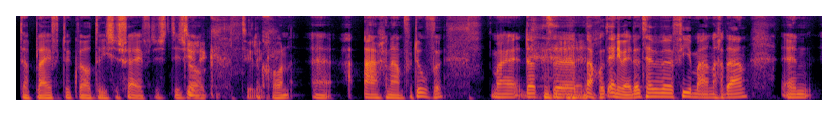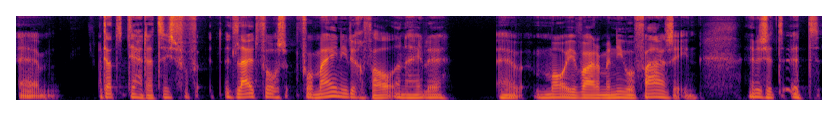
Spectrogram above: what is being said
dat blijft natuurlijk wel 365. Dus het is wel Tuurlijk, tuurlijk. gewoon eh, aangenaam vertoeven. Maar dat, eh, nou goed, anyway, dat hebben we vier maanden gedaan. En ehm, dat, ja, dat is het luidt volgens voor mij in ieder geval een hele eh, mooie, warme, nieuwe fase in. En dus het, het,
